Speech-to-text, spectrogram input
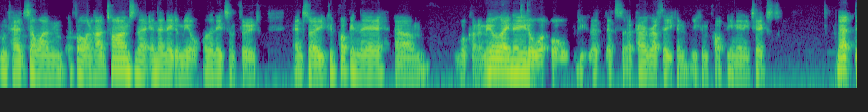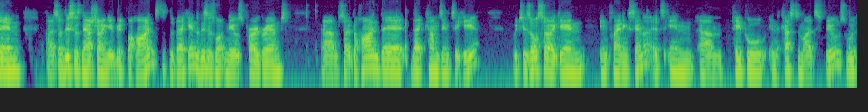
we've had someone fall on hard times and they, and they need a meal or they need some food, and so you could pop in there um, what kind of meal they need or what, or that's a paragraph that you can you can pop in any text. That then, uh, so this is now showing you a bit behind the back end. This is what Neil's programmed. Um, so behind there, that comes into here, which is also again in Planning Center. It's in um, people in the customized fields. We,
